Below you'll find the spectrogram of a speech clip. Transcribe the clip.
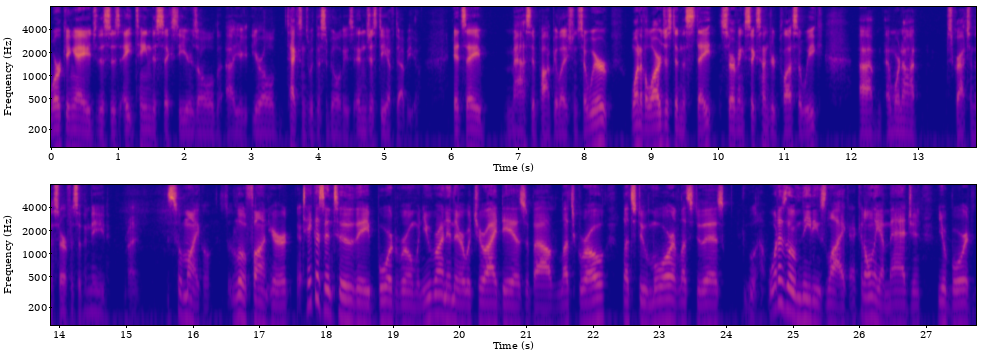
working age. This is 18 to 60 years old, uh, year old Texans with disabilities in just DFW. It's a massive population. So we're one of the largest in the state, serving 600 plus a week, um, and we're not scratching the surface of the need. Right. So, Michael, it's a little fun here. Take us into the boardroom when you run in there with your ideas about let's grow, let's do more, let's do this. What are those meetings like? I can only imagine your board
